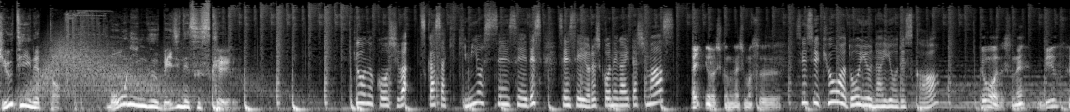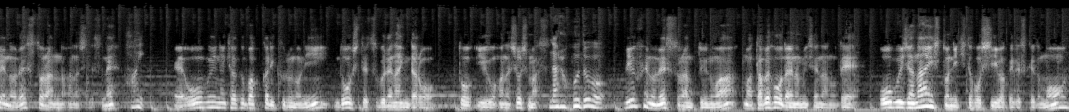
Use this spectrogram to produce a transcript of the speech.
キューティーネット。モーニングビジネススクール。今日の講師は塚崎君吉先生です。先生よろしくお願いいたします。はい、よろしくお願いします。先生今日はどういう内容ですか？今日はですね、ビュッフェのレストランの話ですね。はい。えー大食いの客ばっかり来るのに、どうして潰れないんだろう？というお話をします。なるほど。ビュッフェのレストランというのは、まあ、食べ放題の店なので、大食いじゃない人に来てほしいわけですけども、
